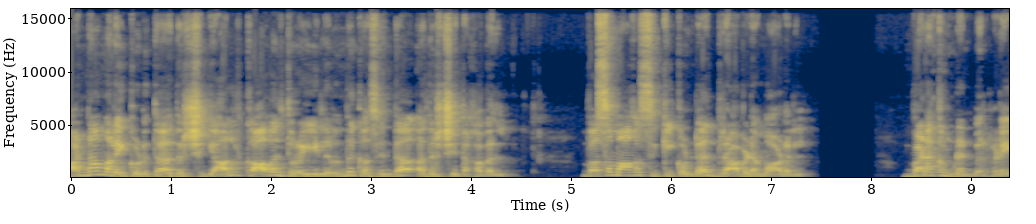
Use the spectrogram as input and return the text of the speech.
அண்ணாமலை கொடுத்த அதிர்ச்சியால் காவல்துறையிலிருந்து கசிந்த அதிர்ச்சி தகவல். வசமாக சிக்கிக்கொண்ட திராவிட மாடல். வணக்கம் நண்பர்களே.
